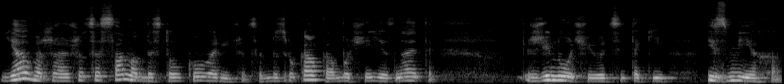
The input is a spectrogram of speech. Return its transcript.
Я вважаю, що це сама безтолкова річ. Оце безрукавка, або ще є, знаєте, жіночі оці такі із меха,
